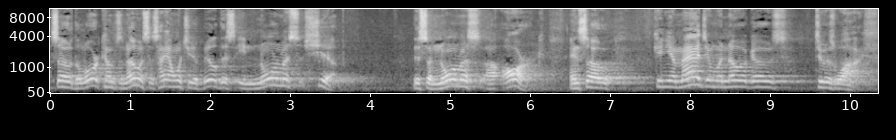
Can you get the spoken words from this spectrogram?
So the Lord comes to Noah and says, Hey, I want you to build this enormous ship this enormous uh, ark. And so, can you imagine when Noah goes to his wife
